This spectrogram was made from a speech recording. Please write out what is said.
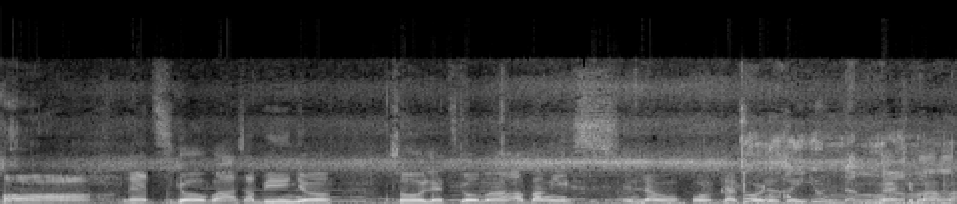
Oh, let's go. Baka sabihin nyo. So, let's go mga kabangis. Yun lang for vlog for today. ayun na Nga si Papa.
